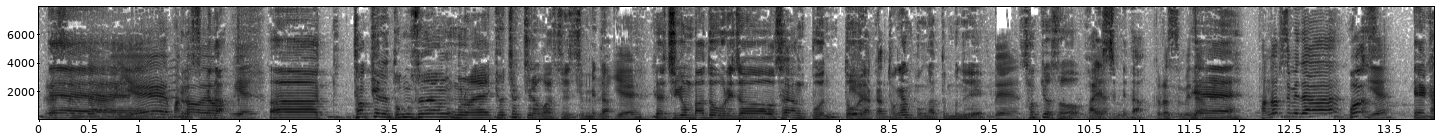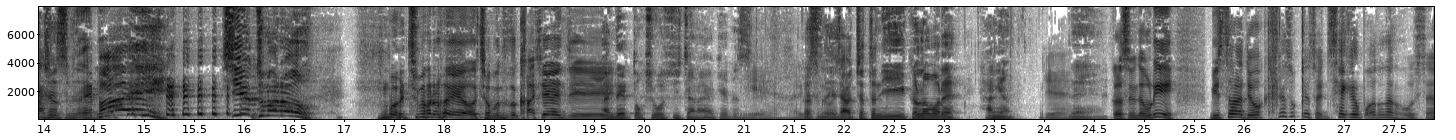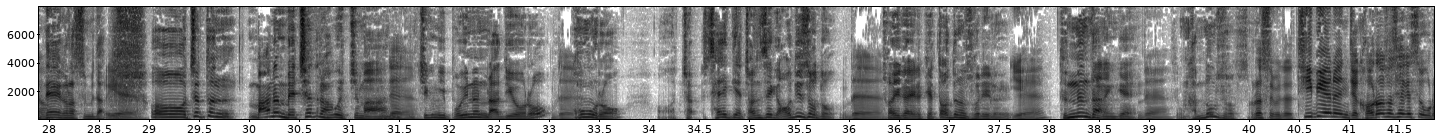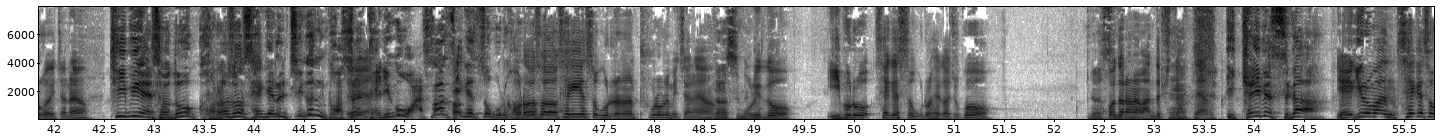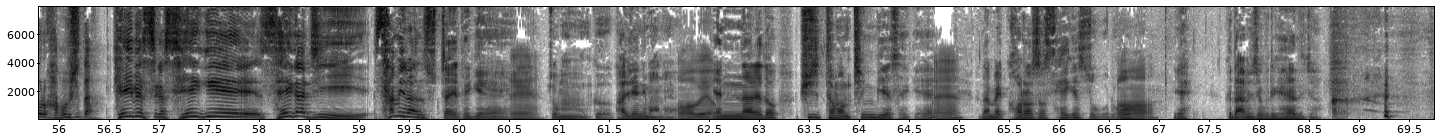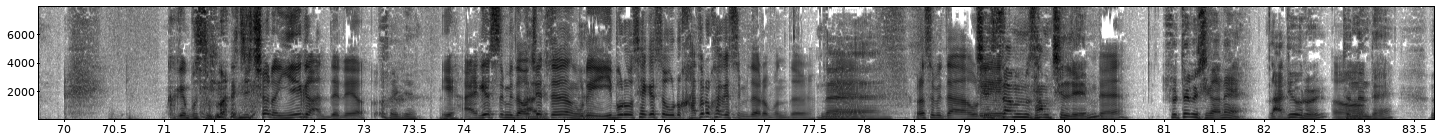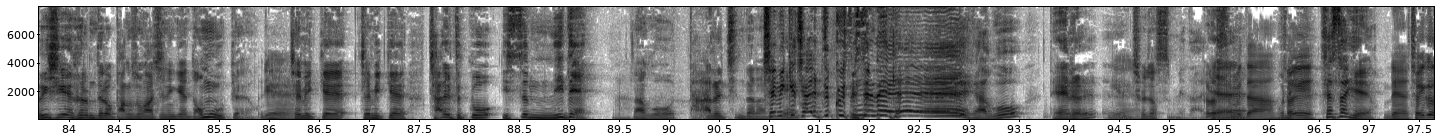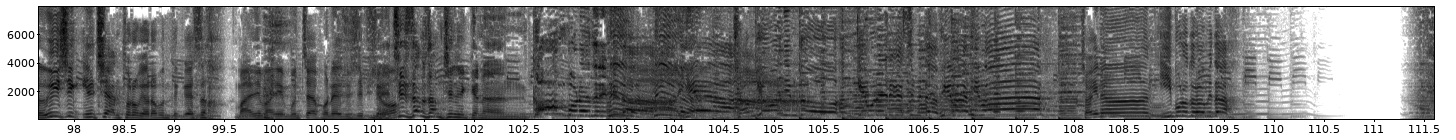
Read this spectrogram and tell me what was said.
그렇습니다. 예, 반가워요. 그렇습니다. 예. 아, 터키는 동서양 문화의 교착지라고 할 수 있습니다. 예. 그래서 지금 봐도 우리 저 서양분 또 예. 약간 동양분 같은 분들이 네. 섞여서 와 있습니다. 그렇습니다. 예. 반갑습니다. 와, 예. 예. 가셨습니다. 예, Bye! See you tomorrow! 뭘 tomorrow예요? 저분들도 가셔야지. 아, 내일 또 혹시 올 수 있잖아요, KBS. 예, 알겠습니다. 그렇습니다. 자, 어쨌든 이 글로벌의 향연. 예. 네. 그렇습니다. 우리 미스터 라디오 계속해서 세계로 뻗어나가고 있어요. 네, 그렇습니다. 예. 어, 어쨌든 많은 매체들 하고 있지만 네. 지금 이 보이는 라디오로 네. 콩으로 어, 저- 세계 전 세계 어디서도 네. 저희가 이렇게 떠드는 소리를 예. 듣는다는 게 네. 좀 감동스럽습니다. 그렇습니다. TV에는 이제 걸어서 세계 속으로 가 있잖아요. TV에서도 걸어서 세계를 찍은 것을 네. 데리고 와서 세계 속으로 걸어서. 세계 속으로라는 프로그램 있잖아요. 그렇습니다. 우리도 입으로 세계 속으로 해가지고 그렇습니다. 코드를 하나 만듭시다. 그냥. 이 KBS가 얘기로만 세계 속으로 가봅시다. KBS가 세계 세 가지 3이라는 숫자에 되게 예. 좀그 관련이 많아요. 어, 왜요? 옛날에도 퓨지탐험 친비의 세계, 예. 그다음에 걸어서 세계 속으로, 어. 예, 그다음에 이제 우리가 해야 되죠. 그게 무슨 말인지 저는 이해가 안 되네요. 세계. 예, 알겠습니다. 어쨌든 알겠습니다. 우리 입으로 세계 속으로 가도록 하겠습니다, 여러분들. 네. 예. 그렇습니다. 우리 7337님 네. 출퇴근 시간에 라디오를 어. 듣는데 의식의 흐름대로 방송하시는 게 너무 웃겨요. 예. 재밌게 재밌게 잘 듣고 있습니다라고 다를 친다라는 재밌게 게잘 듣고 있습니다. 하고 대를 예. 쳐줬습니다. 그렇습니다. 예. 저희- 새싹이에요. 네, 저희가 의식 잃지 않도록 여러분들께서 많이 많이 문자 보내주십시오. 네, 7337님께는 껌 보내드립니다. 예. 정경원 님도 함께 보내드리겠습니다. 휘바 휘바! 저희는 입으로 돌아옵니다.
